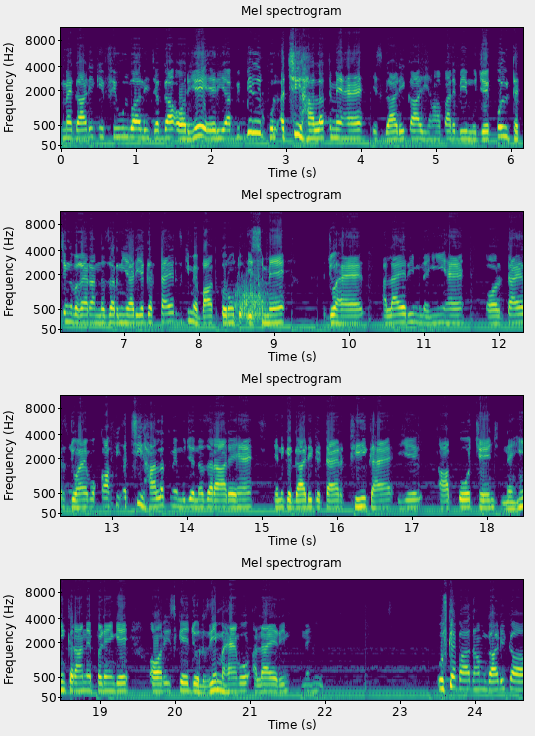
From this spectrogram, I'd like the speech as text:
میں گاڑی کی فیول والی جگہ اور یہ ایریا بھی بالکل اچھی حالت میں ہے۔ اس گاڑی کا یہاں پر بھی مجھے کوئی ٹچنگ وغیرہ نظر نہیں آ رہی۔ اگر ٹائرز کی میں بات کروں تو اس میں جو ہے الائرم نہیں ہے اور ٹائرز جو ہے وہ کافی اچھی حالت میں مجھے نظر آ رہے ہیں۔ یعنی کہ گاڑی کے ٹائر ٹھیک ہے، یہ آپ کو چینج نہیں کرانے پڑیں گے اور اس کے جو رم ہیں وہ الائرم نہیں۔ اس کے بعد ہم گاڑی کا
